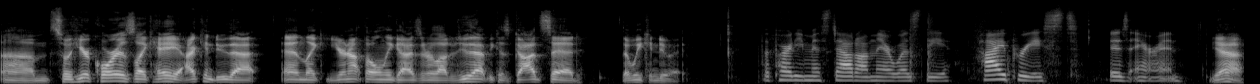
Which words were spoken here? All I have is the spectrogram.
Mm-hmm. Um, so here Korah is like, Hey, I can do that. And like, you're not the only guys that are allowed to do that because God said that we can do it. The part he missed out on there was the high priest is Aaron. Yeah.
